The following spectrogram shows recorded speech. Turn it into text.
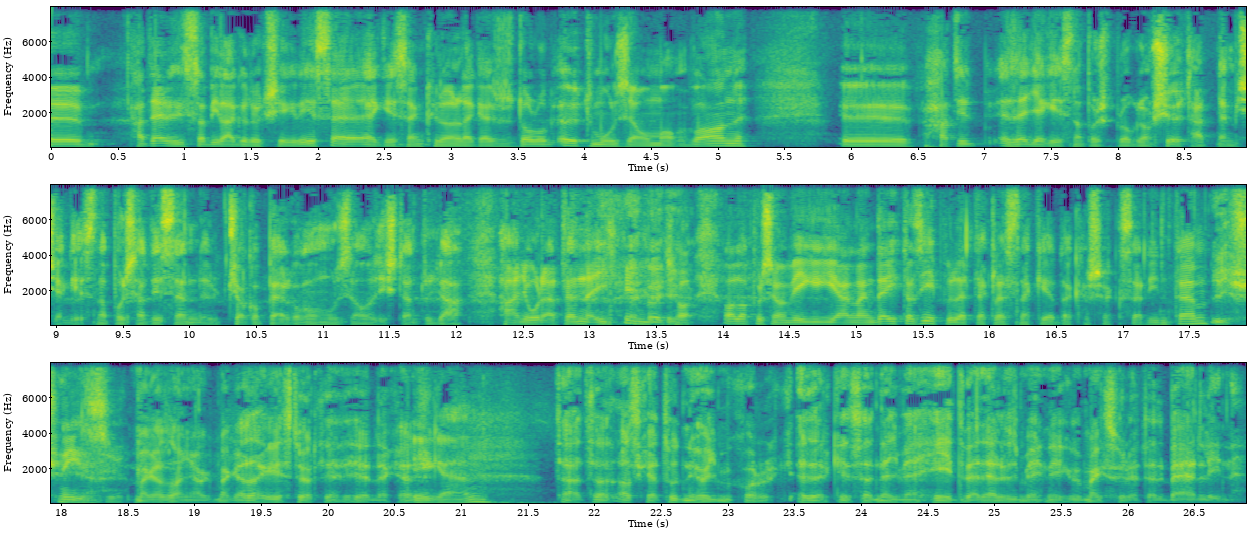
hát ez is a világörökség része, egészen különleges dolog. Öt múzeuma van, hát ez egy egész napos program, sőt, hát nem is egész napos, hát hiszen csak a Pergamon Múzeum az Isten tudja, hány órát venne igénybe, hogyha alaposan végigjárnánk, de itt az épületek lesznek érdekesek szerintem. Is. Nézzük. Igen. Meg az anyag, meg az egész történet érdekes. Igen. Tehát azt kell tudni, hogy mikor 1247-ben előzmények nélkül megszületett Berlin,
